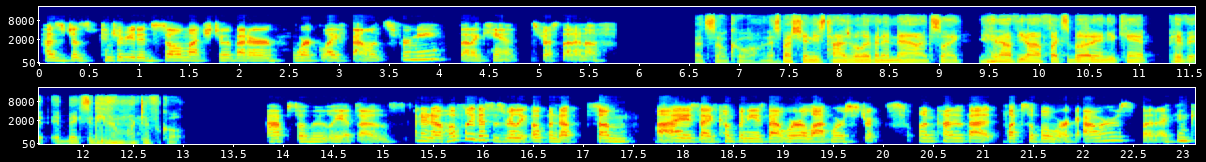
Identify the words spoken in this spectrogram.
has just contributed so much to a better work life balance for me that I can't stress that enough. That's so cool. And especially in these times we're living in now, it's like, you know, if you don't have flexibility and you can't pivot, it makes it even more difficult. Absolutely, it does. I don't know. Hopefully, this has really opened up some eyes at companies that were a lot more strict on kind of that flexible work hours. But I think,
